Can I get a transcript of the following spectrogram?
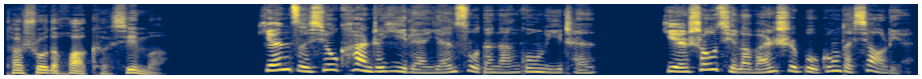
他说的话可信吗？严子修看着一脸严肃的南宫离尘，也收起了玩世不恭的笑脸，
